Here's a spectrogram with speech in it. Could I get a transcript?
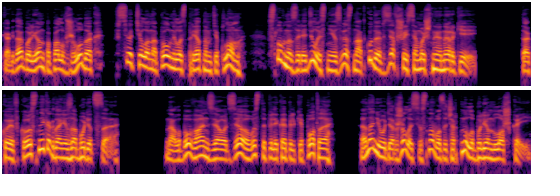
Когда бульон попал в желудок, все тело наполнилось приятным теплом, словно зарядилось неизвестно откуда взявшейся мощной энергией. Такой вкус никогда не забудется. На лбу Ван Зяо Цзяо выступили капельки пота, она не удержалась и снова зачерпнула бульон ложкой.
